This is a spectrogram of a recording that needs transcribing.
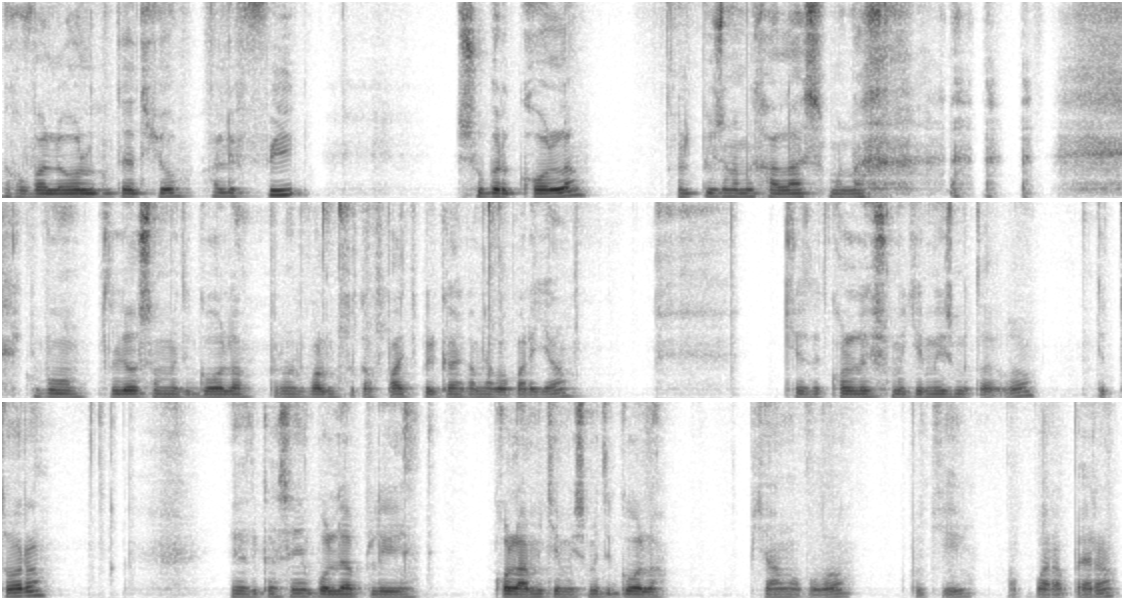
Έχω βάλει όλο το τέτοιο. Αληφή super κόλλα Ελπίζω να μην χαλάσει μονάχα. λοιπόν, τελειώσαμε με την κόλλα. Πρέπει να το βάλουμε στο καπάκι πριν κάνει καμιά παπαριά. Και θα κολλήσουμε και εμείς μετά εδώ. Και τώρα η διαδικασία είναι πολύ απλή. Κολλάμε και εμείς με την κόλλα. Πιάνουμε από εδώ, από εκεί, από παραπέρα.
